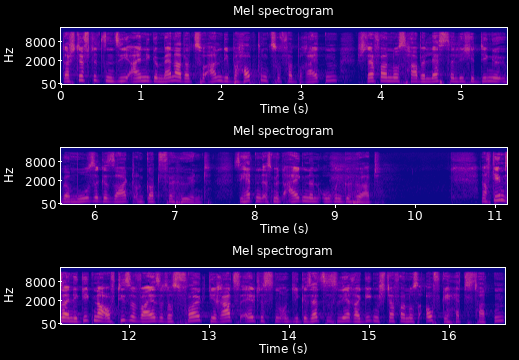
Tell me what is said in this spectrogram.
Da stifteten sie einige Männer dazu an, die Behauptung zu verbreiten, Stephanus habe lästerliche Dinge über Mose gesagt und Gott verhöhnt. Sie hätten es mit eigenen Ohren gehört. Nachdem seine Gegner auf diese Weise das Volk, die Ratsältesten und die Gesetzeslehrer gegen Stephanus aufgehetzt hatten,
